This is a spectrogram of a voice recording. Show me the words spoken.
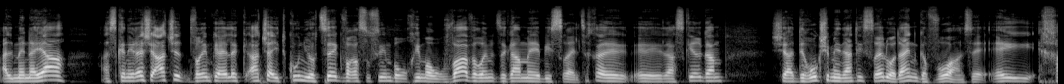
על מניה, אז כנראה שעד שדברים כאלה, עד שהעדכון יוצא כבר הסוסים בורחים אהובה, ורואים את זה גם אה, בישראל. צריך אה, אה, להזכיר גם שהדירוג של מדינת ישראל הוא עדיין גבוה, זה A1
